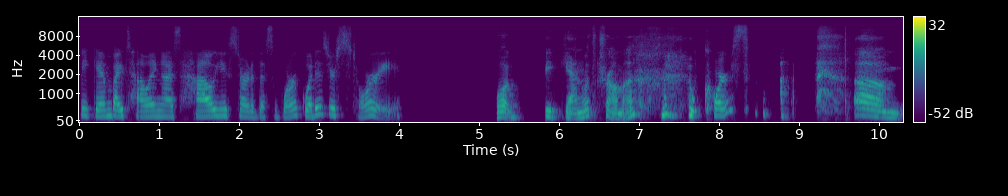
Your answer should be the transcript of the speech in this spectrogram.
begin by telling us how you started this work? What is your story? Well, it began with trauma. of course. um,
